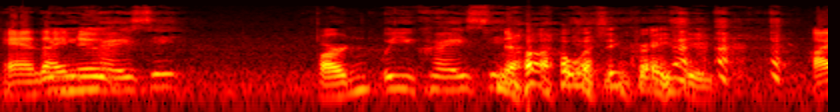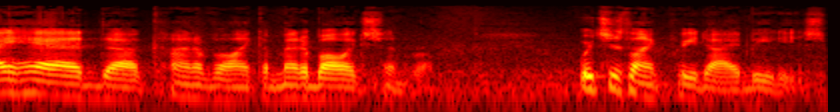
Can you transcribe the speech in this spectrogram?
And were I you knew. crazy? Pardon? Were you crazy? No, I wasn't crazy. I had uh, kind of like a metabolic syndrome, which is like prediabetes.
